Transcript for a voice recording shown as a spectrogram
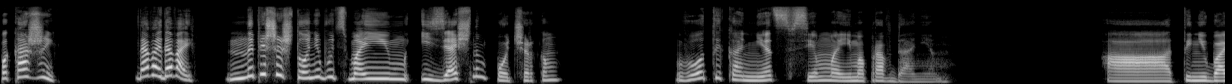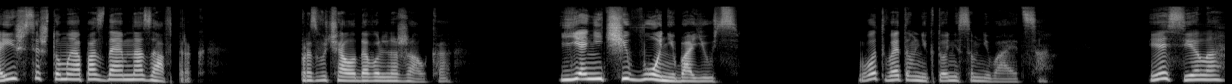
«Покажи! Давай, давай, напиши что-нибудь моим изящным почерком». Вот и конец всем моим оправданиям. «А ты не боишься, что мы опоздаем на завтрак?» Прозвучало довольно жалко. «Я ничего не боюсь!» Вот в этом никто не сомневается. Я села,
